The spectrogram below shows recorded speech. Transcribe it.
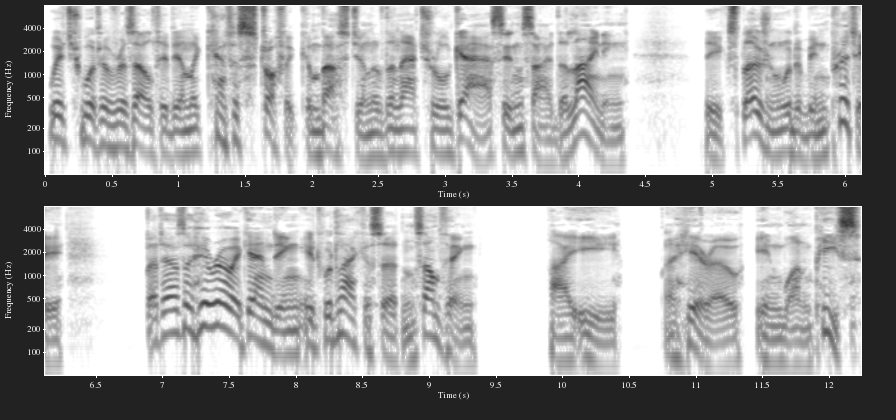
which would have resulted in the catastrophic combustion of the natural gas inside the lining. The explosion would have been pretty, but as a heroic ending, it would lack a certain something, i.e., a hero in one piece.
